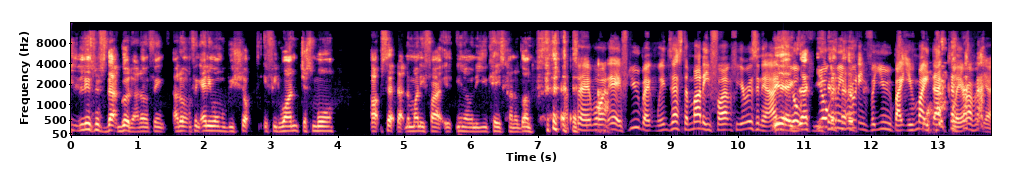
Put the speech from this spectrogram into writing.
Liam Smith's that good. I don't think I don't think anyone would be shocked if he'd won. Just more upset that the money fight, you know, in the UK is kind of gone. I tell you what, if Eubank wins, that's the money fight for you, isn't it? Yeah, you're, exactly. You're going to be rooting for Eubank. You've made that clear, haven't you?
